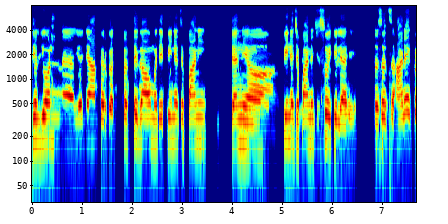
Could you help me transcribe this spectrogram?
जलजीवन योजने योजनेअंतर्गत प्रत्येक गावामध्ये पिण्याचे पाणी त्यांनी पिण्याच्या पाण्याची सोय केली आहे. तसंच अनेक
